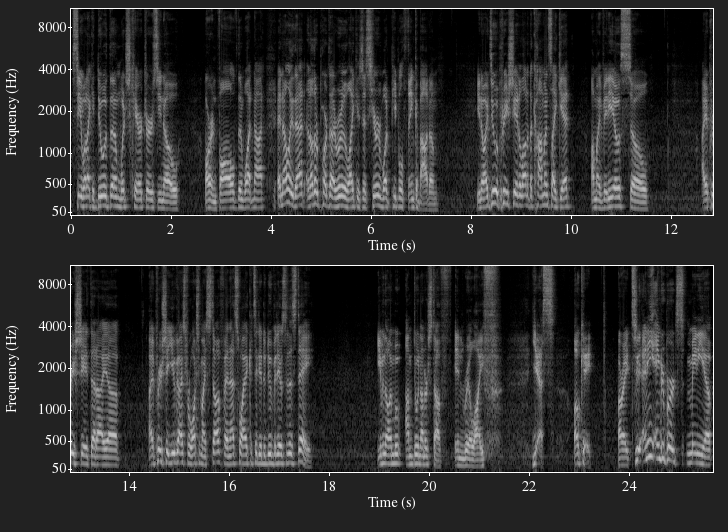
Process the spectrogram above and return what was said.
see what I can do with them, which characters, you know, are involved and whatnot. And not only that, another part that I really like is just hearing what people think about them. You know, I do appreciate a lot of the comments I get on my videos, so I appreciate that I, uh, I appreciate you guys for watching my stuff, and that's why I continue to do videos to this day. Even though I'm, I'm doing other stuff in real life. Yes. Okay. Alright, to any Angry Birds Mania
